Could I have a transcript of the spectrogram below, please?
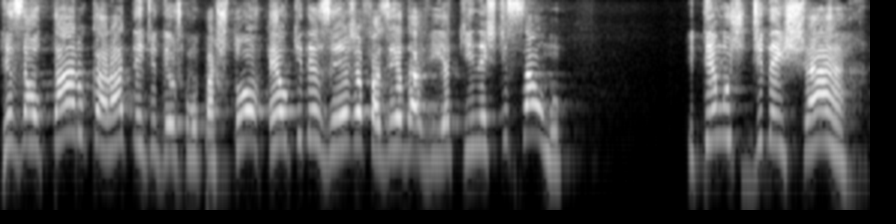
Exaltar o caráter de Deus como pastor é o que deseja fazer Davi aqui neste salmo. E temos de deixar,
